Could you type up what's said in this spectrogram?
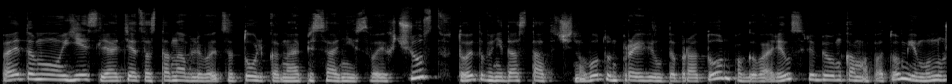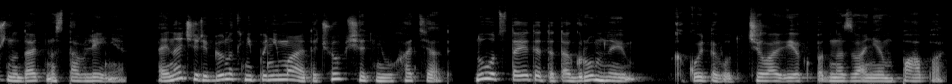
Поэтому, если отец останавливается только на описании своих чувств, то этого недостаточно. Вот он проявил доброту, он поговорил с ребенком, а потом ему нужно дать наставление. А иначе ребенок не понимает, а что вообще от него хотят. Ну вот стоит этот огромный какой-то вот человек под названием папа.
